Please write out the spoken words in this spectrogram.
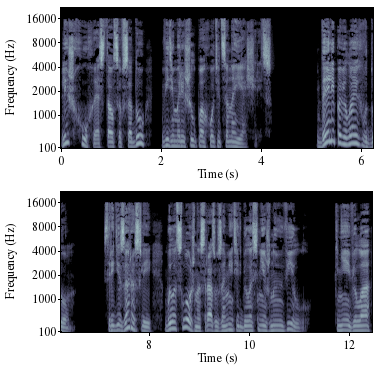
Лишь Хухой остался в саду, видимо, решил поохотиться на ящериц. Дели повела их в дом. Среди зарослей было сложно сразу заметить белоснежную виллу. К ней вела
